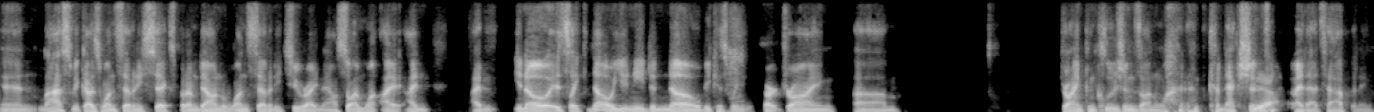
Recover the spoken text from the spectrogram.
and last week i was 176 but i'm down to 172 right now so i'm i i'm i'm you know it's like no you need to know because when you start drawing um drawing conclusions on what connections Yeah. why that's happening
